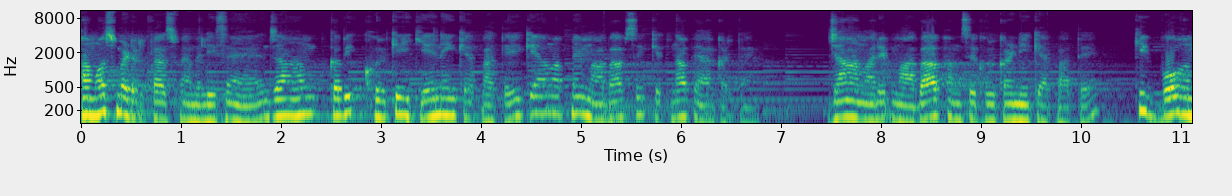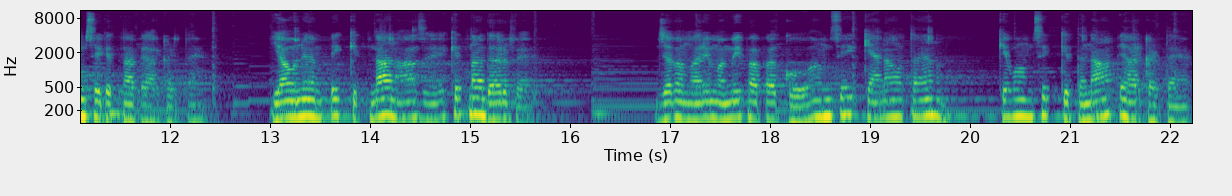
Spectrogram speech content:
हम उस मिडिल क्लास फैमिली से हैं, जहाँ हम कभी खुल के ये नहीं कह पाते कि हम अपने माँ बाप से कितना प्यार करते हैं। जहाँ हमारे माँ बाप हमसे खुलकर नहीं कह पाते कि वो हमसे कितना प्यार करते हैं, या उन्हें हम पे कितना नाज है, कितना गर्व है। जब हमारे मम्मी पापा को हमसे कहना होता है ना कि वो हमसे कितना प्यार करते हैं।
